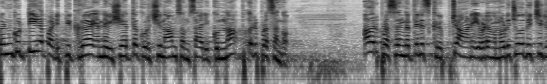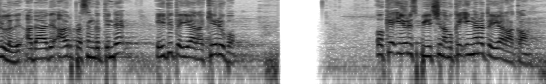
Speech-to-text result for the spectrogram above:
പെൺകുട്ടിയെ പഠിപ്പിക്കുക എന്ന വിഷയത്തെക്കുറിച്ച് നാം സംസാരിക്കുന്ന ഒരു പ്രസംഗം. ആ ഒരു പ്രസംഗത്തിന്റെ സ്ക്രിപ്റ്റാണ് ഇവിടെ നമ്മോട് ചോദിച്ചിട്ടുള്ളത്. അതായത് ആ ഒരു പ്രസംഗത്തിന്റെ എഴുതി തയ്യാറാക്കിയ രൂപം. ഓക്കെ ഈ ഒരു സ്പീച്ച് നമുക്ക് ഇങ്ങനെ തയ്യാറാക്കാം.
